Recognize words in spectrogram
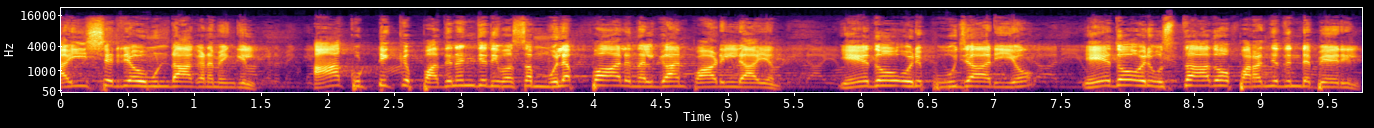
ഐശ്വര്യവും ഉണ്ടാകണമെങ്കിൽ ആ കുട്ടിക്ക് പതിനഞ്ച് ദിവസം മുലപ്പാൽ നൽകാൻ പാടില്ല എന്ന് ഏതോ ഒരു പൂജാരിയോ ഏതോ ഒരു ഉസ്താദോ പറഞ്ഞതിന്റെ പേരിൽ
